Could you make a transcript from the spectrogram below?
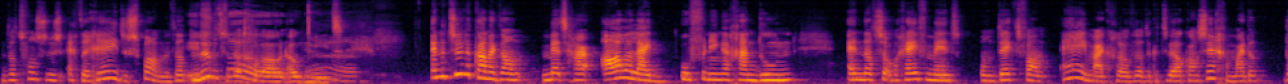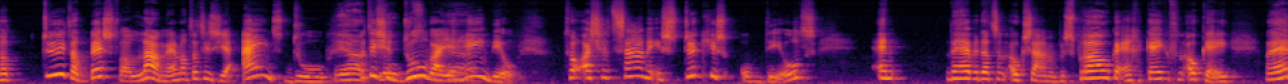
dat vond ze dus echt reden spannend. Dat Is lukte er gewoon ook Ja. niet. En natuurlijk kan ik dan met haar allerlei oefeningen gaan doen. En dat ze op een gegeven moment ontdekt van... hé, hey, maar ik geloof dat ik het wel kan zeggen. Maar dat, dat duurt dat best wel lang, hè? Want dat is je einddoel. Ja, dat is je doel waar je Ja. heen wil. Terwijl als je het samen in stukjes opdeelt... en we hebben dat dan ook samen besproken en gekeken van... oké, hè,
